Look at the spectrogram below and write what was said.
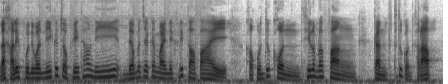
และข่าวลิฟูในวันนี้ก็จบเพียงเท่านี้ เดี๋ยวมาเจอกันใหม่ในคลิปต่อไป ขอบคุณทุกคนที่ร่วมรับฟังกันทุกๆคนครับ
